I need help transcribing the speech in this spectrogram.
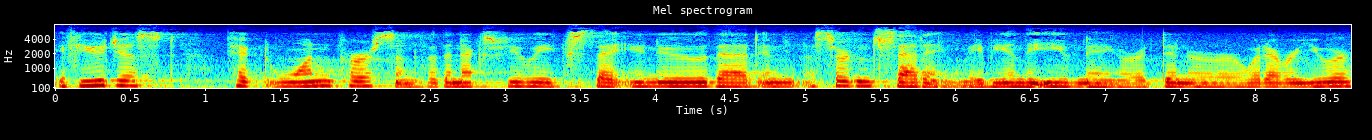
If you just picked one person for the next few weeks that you knew that in a certain setting, maybe in the evening or at dinner or whatever, you were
